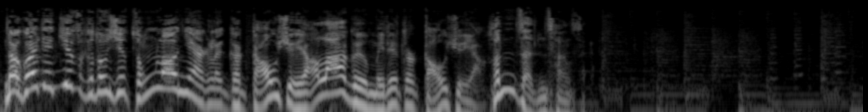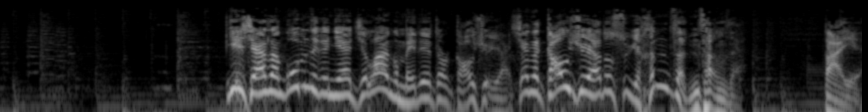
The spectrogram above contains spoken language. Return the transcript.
那关键你这个东西中老年那个高血压，哪个又没得点高血压？很正常噻。你现在我们这个年纪哪个没得点高血压？现在高血压都属于很正常噻，大爷，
